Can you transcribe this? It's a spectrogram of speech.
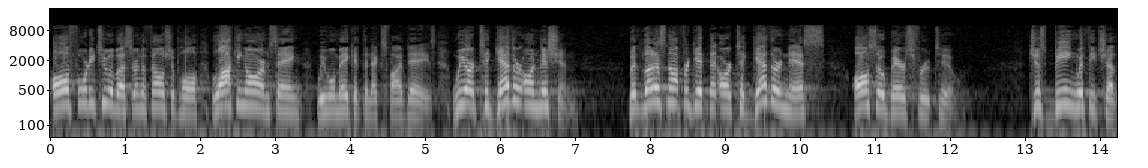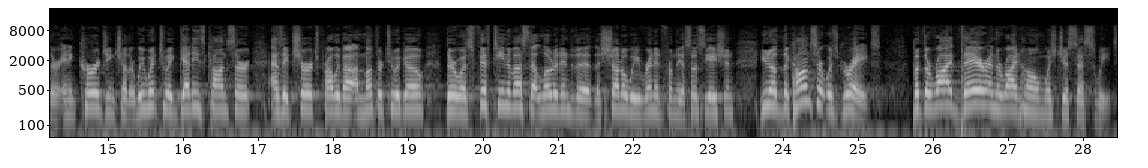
all 42 of us are in the fellowship hall locking arms saying, we will make it the next five days. We are together on mission. But let us not forget that our togetherness also bears fruit too. Just being with each other and encouraging each other. We went to a Getty's concert as a church probably about a month or two ago. There was 15 of us that loaded into the, the shuttle we rented from the association. You know, the concert was great, but the ride there and the ride home was just as sweet.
